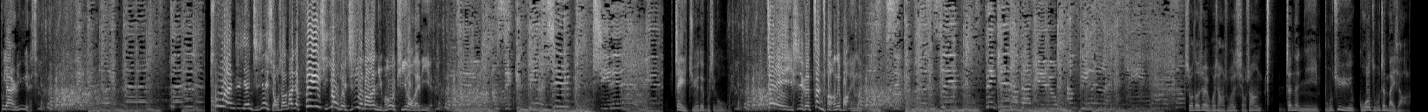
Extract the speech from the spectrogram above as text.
不言而喻了。之间，只见小商那是飞起右腿，直接把他女朋友踢倒在地了。这绝对不是个误会，这是个正常的反应啊！说到这儿，我想说，小商，真的你不去国足真白瞎了。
